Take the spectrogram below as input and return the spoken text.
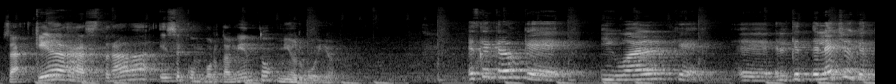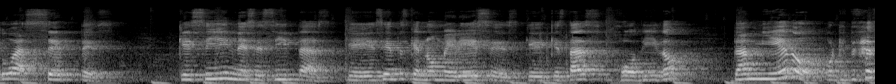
O sea, ¿qué arrastraba ese comportamiento? Mi orgullo. Es que creo que igual que, eh, el que el hecho de que tú aceptes que sí necesitas, que sientes que no mereces, que, que estás jodido, da miedo porque te das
